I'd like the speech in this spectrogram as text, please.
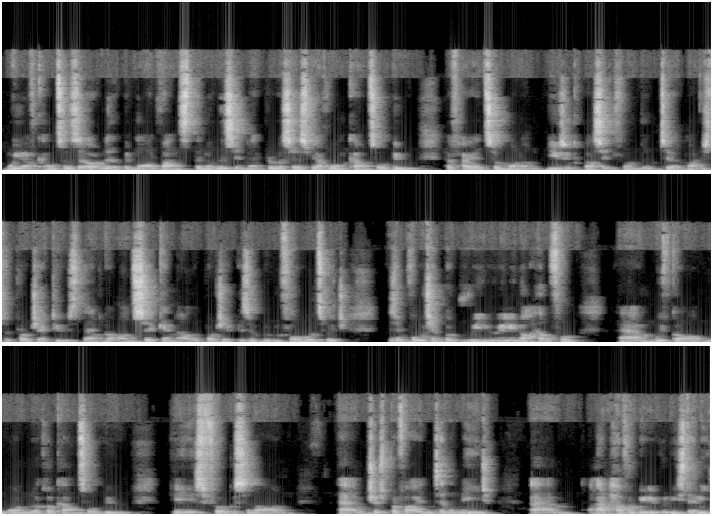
we have councils that are a little bit more advanced than others in their process. We have one council who have hired someone on using capacity funding to manage the project who's then gone on sick and now the project isn't moving forwards, which is unfortunate but really, really not helpful. Um, we've got one local council who is focusing on um, just providing to the need um, and haven't really released any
